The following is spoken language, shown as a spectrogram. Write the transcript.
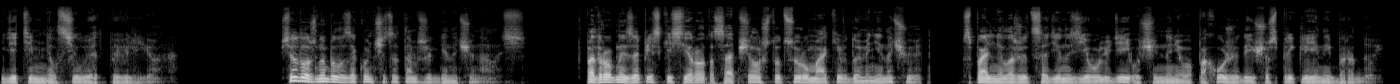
где темнел силуэт павильона. Все должно было закончиться там же, где начиналось. В подробной записке Сирота сообщал, что Цурумаки в доме не ночует. В спальне ложится один из его людей, очень на него похожий, да еще с приклеенной бородой.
